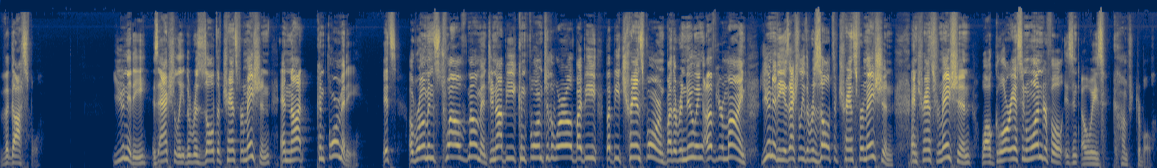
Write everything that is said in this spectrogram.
the gospel. Unity is actually the result of transformation and not conformity. It's a Romans 12 moment. Do not be conformed to the world, by be, but be transformed by the renewing of your mind. Unity is actually the result of transformation. And transformation, while glorious and wonderful, isn't always comfortable.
